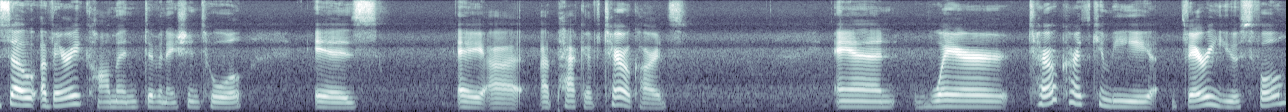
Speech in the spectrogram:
so a very common divination tool is a uh, a pack of tarot cards, and where tarot cards can be very useful,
